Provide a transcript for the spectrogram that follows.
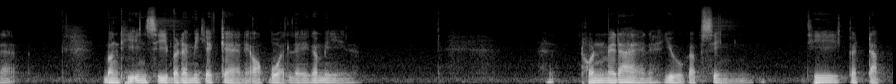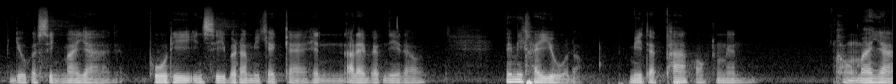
แล้ว บางทีอินทรีย์บารมีแก่ๆเนี่ยออกบวชเลยก็มีนะทนไม่ได้นะอยู่กับสิ่งที่กระดับอยู่กับสิ่งมายานะผู้ที่อินทรีย์บารมีแก่ๆเห็นอะไรแบบนี้แล้ว ไม่มีใครอยู่หรอก มีแต่ภาพออกทั้งนั้นของมายา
